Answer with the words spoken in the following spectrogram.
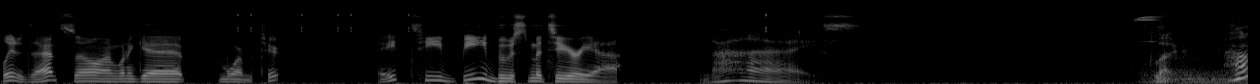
Completed that, so I'm gonna get more material. ATB boost materia. Nice. Like, Huh?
